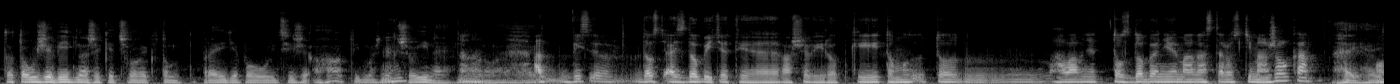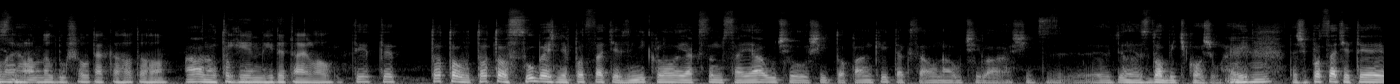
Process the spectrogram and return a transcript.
toto už je vidno, že keď človek v tom prejde po ulici, že aha, ty máš mm-hmm. niečo iné. No, no, hej, hej. A vy dosť aj zdobíte tie vaše výrobky, tomu, to, hlavne to zdobenie má na starosti manželka? Hej, hej. Ona je hlavnou dušou takého toho, Áno, to, tých jemných detailov. Tie, tie, toto, toto súbežne v podstate vzniklo, jak som sa ja učil šiť topánky, tak sa ona učila šiť, e, zdobiť kožu. Hej? Mm-hmm. Takže v podstate tie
